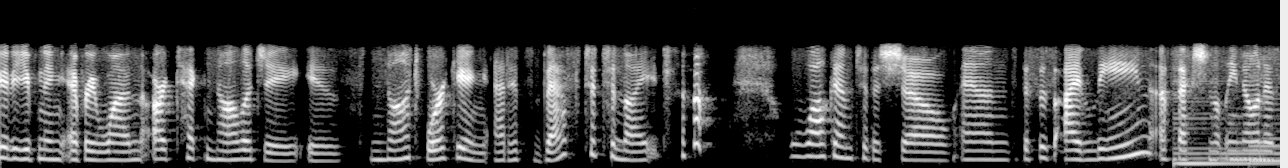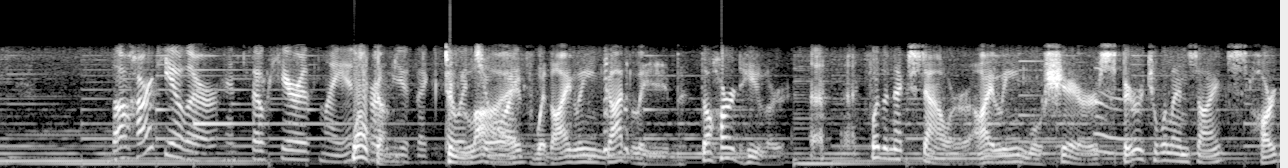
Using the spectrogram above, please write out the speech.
Good evening, everyone. Our technology is not working at its best tonight. Welcome to the show. And this is Ilene, affectionately known as the Heart Healer. And so here is my intro Welcome music. to So enjoy. Live with Ilene Gottlieb, the Heart Healer. For the next hour, Ilene will share spiritual insights, heart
